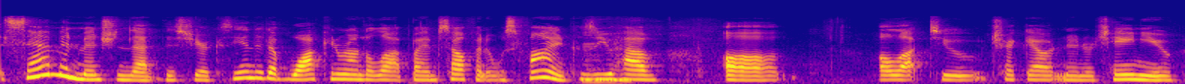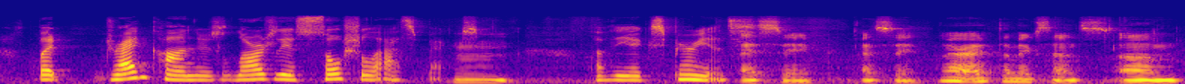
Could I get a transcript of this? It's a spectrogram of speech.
Sam had mentioned that this year because he ended up walking around a lot by himself, and it was fine because Mm-hmm. you have uh, a lot to check out and entertain you. But Dragon Con, there's largely a social aspect of the experience. Mm. I see. I see. All right, that makes sense. Um,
